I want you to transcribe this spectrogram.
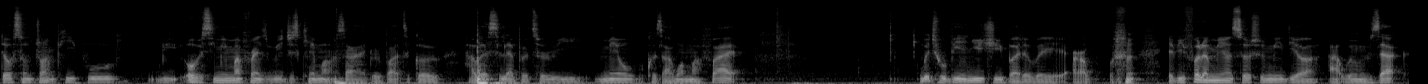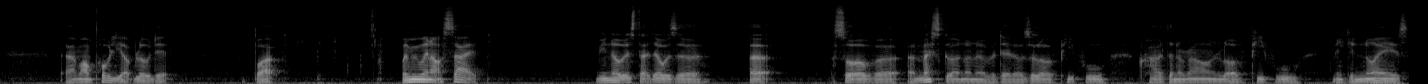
there was some drunk people. We obviously me and my friends we just came outside. We are about to go have a celebratory meal because I won my fight, which will be in YouTube by the way. if you follow me on social media at Win with Zach, um, I'll probably upload it. But when we went outside, we noticed that there was a, a sort of a, a mess going on over there. There was a lot of people crowding around, a lot of people making noise,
